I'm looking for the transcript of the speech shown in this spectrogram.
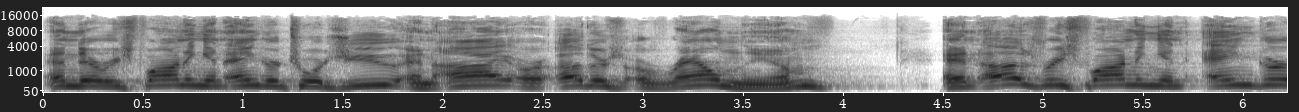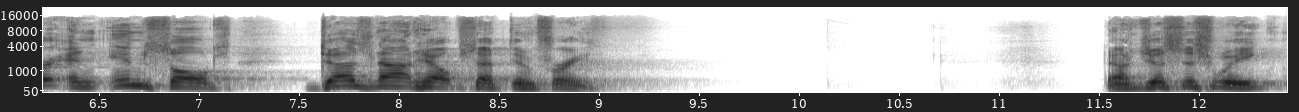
and they're responding in anger towards you and I or others around them. And us responding in anger and insults does not help set them free. Now, just this week,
